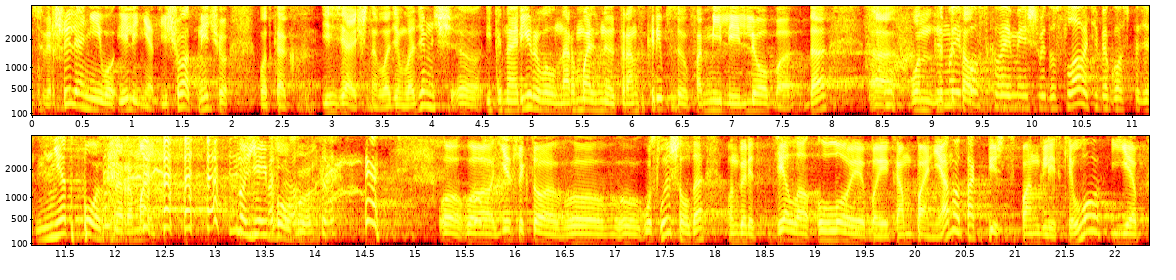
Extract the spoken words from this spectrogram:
совершили ли они его или нет. Еще отмечу, вот как изящно Владимир Владимирович э, игнорировал нормальную транскрипцию фамилии Леба, да? Э, Фух, он ты написал... Маяковского имеешь в виду, слава тебе, Господи. Нет поздно, Ромаль. Ну, ей-богу. Если кто услышал, да, он говорит, дело Лоеба и компании. Оно так пишется по-английски. Ло, еб.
